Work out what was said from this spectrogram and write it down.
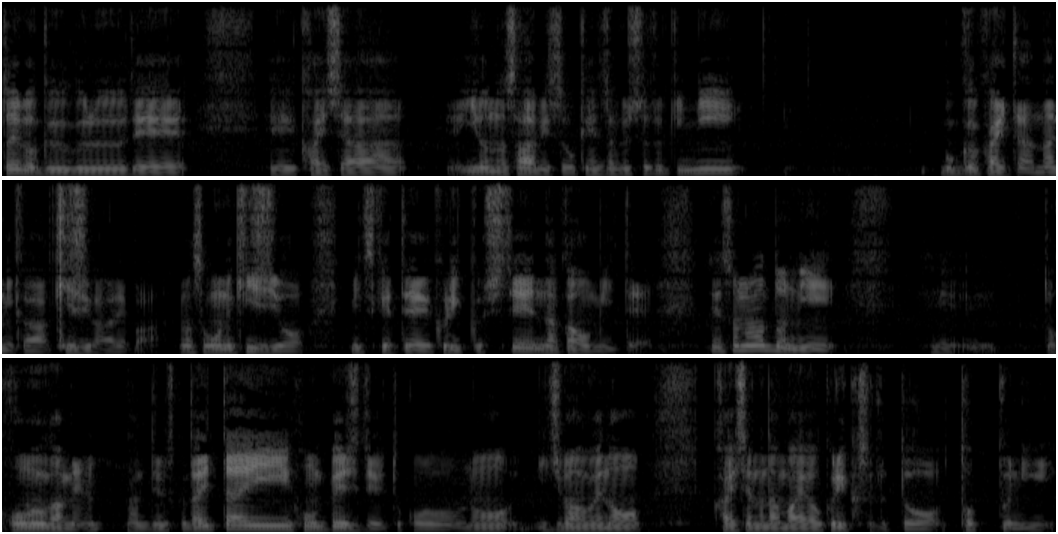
例えば Google で、えー、会社、いろんなサービスを検索したときに、僕が書いた何か記事があれば、まあ、そこの記事を見つけてクリックして中を見て、で、その後に、えー、と、ホーム画面なんていうんですか、大体ホームページでいうとこの一番上の会社の名前をクリックするとトップに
